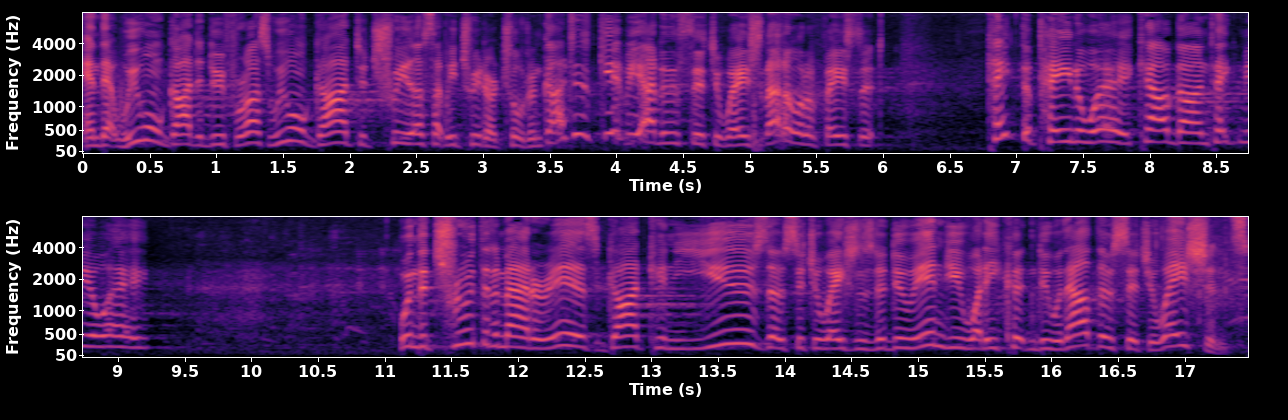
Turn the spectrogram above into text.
and that we want God to do for us, we want God to treat us like we treat our children. God, just get me out of this situation. I don't want to face it. Take the pain away. Calgon, take me away. When the truth of the matter is, God can use those situations to do in you what He couldn't do without those situations.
